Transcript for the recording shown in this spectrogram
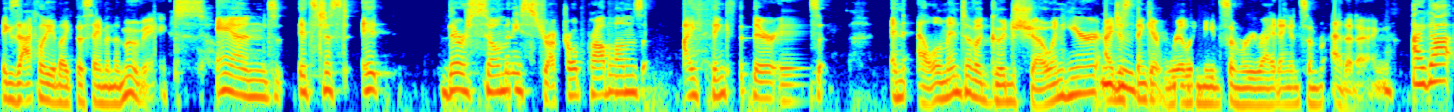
exactly like the same in the movie. And it's just it there are so many structural problems i think that there is an element of a good show in here i just Mhm. think it really needs some rewriting and some editing I got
